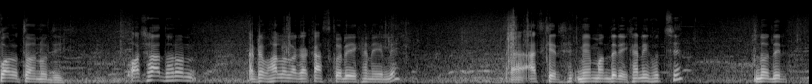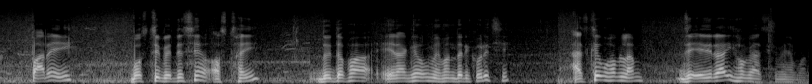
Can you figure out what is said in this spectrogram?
করতোয়া নদী। অসাধারণ একটা ভালো লাগা কাজ করে এখানে এলে। আজকের মেহমানদের এখানেই হচ্ছে। নদীর পাড়েই বস্তি বেঁধেছে অস্থায়ী দুই দফা এর আগেও মেহমানদারি করেছি। আজকেও ভাবলাম যে এরাই হবে আজকে মেহমান।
